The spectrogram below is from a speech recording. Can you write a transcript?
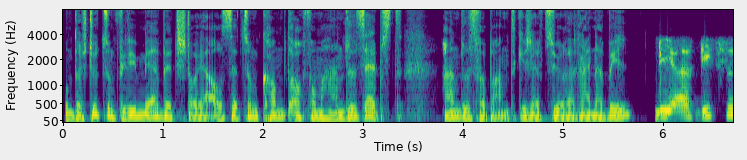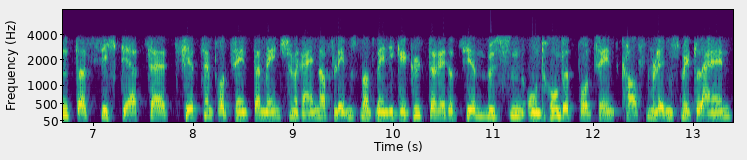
Unterstützung für die Mehrwertsteueraussetzung kommt auch vom Handel selbst. Handelsverband Geschäftsführer Rainer Will. Wir wissen, dass sich derzeit 14 Prozent der Menschen rein auf lebensnotwendige Güter reduzieren müssen und 100 Prozent kaufen Lebensmittel ein.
